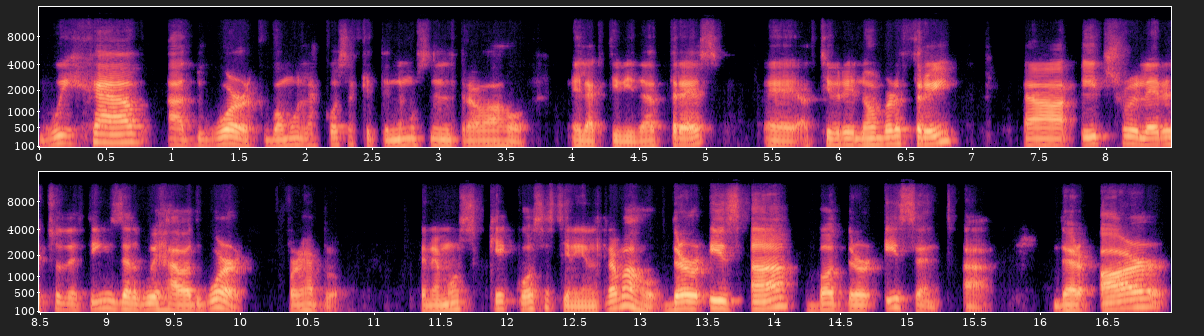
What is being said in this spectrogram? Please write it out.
we have at work. Vamos las cosas que tenemos en el trabajo. En la actividad 3, eh, activity number 3, uh, it's related to the things that we have at work. Por ejemplo, tenemos qué cosas tienen en el trabajo. There is a, but there isn't a. There are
